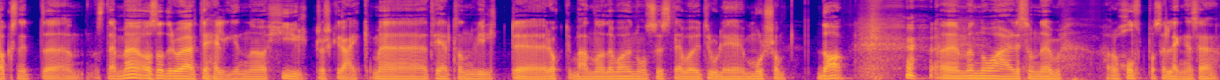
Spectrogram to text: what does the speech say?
Dagsnytt-stemme. Og så dro jeg ut i helgen og hylte og skreik med et helt sånn vilt uh, rockeband, og det var jo noen som syntes det var utrolig morsomt da. Eh, Men nå er det liksom det har holdt på så lenge, så jeg,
